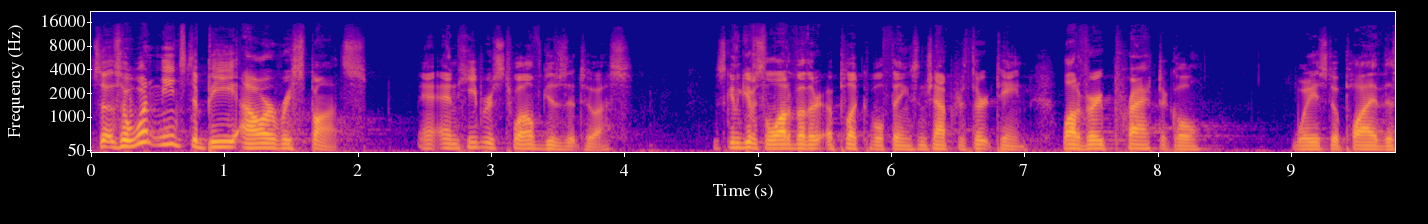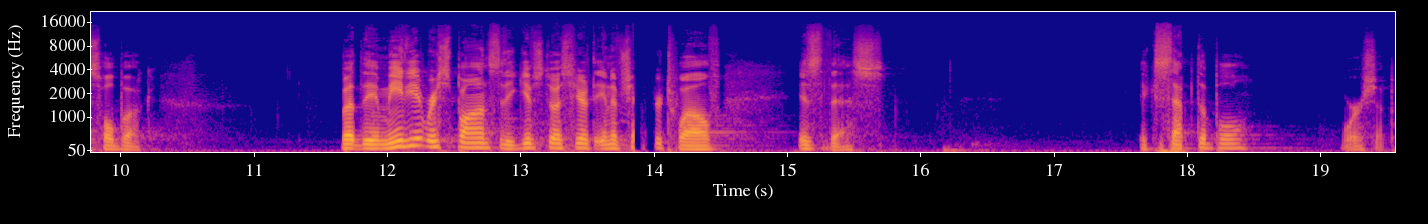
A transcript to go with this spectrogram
So, so what needs to be our response? And, and Hebrews 12 gives it to us. It's going to give us a lot of other applicable things in chapter 13, a lot of very practical ways to apply this whole book. But the immediate response that he gives to us here at the end of chapter 12 is this acceptable worship.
